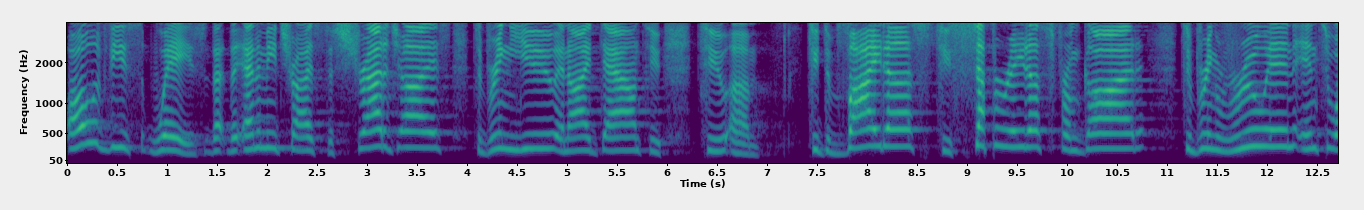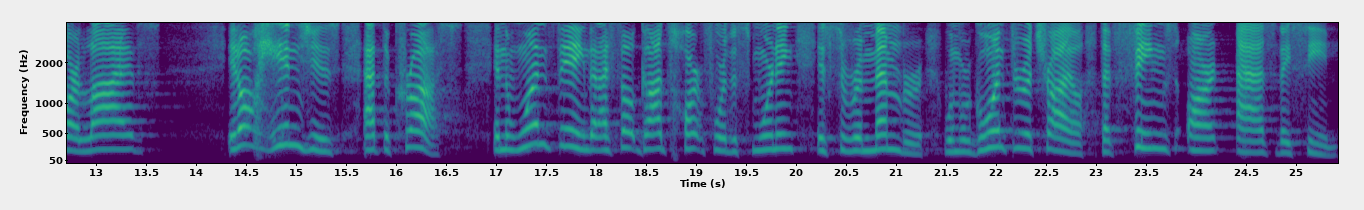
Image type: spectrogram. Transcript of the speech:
All of these ways that the enemy tries to strategize, to bring you and I down, to, to, um, to divide us, to separate us from God, to bring ruin into our lives, it all hinges at the cross. And the one thing that I felt God's heart for this morning is to remember when we're going through a trial that things aren't as they seem.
